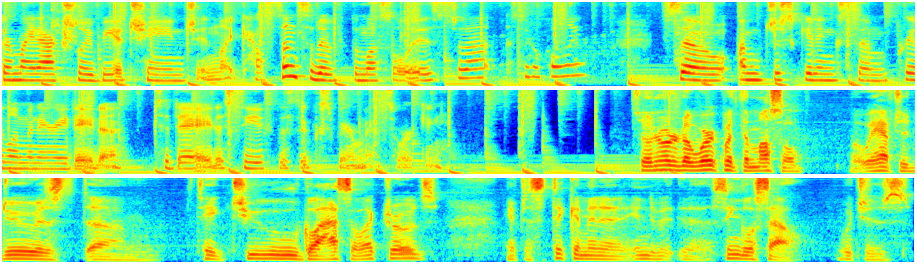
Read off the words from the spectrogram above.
there might actually be a change in like how sensitive the muscle is to that acetylcholine. So I'm just getting some preliminary data today to see if this experiment's working. So in order to work with the muscle, what we have to do is um, take two glass electrodes. You have to stick them in a, a single cell, which is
